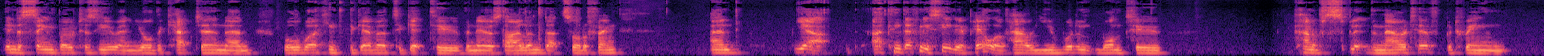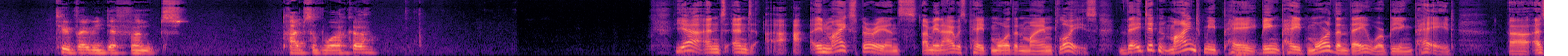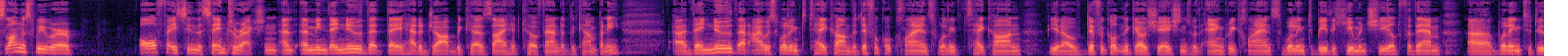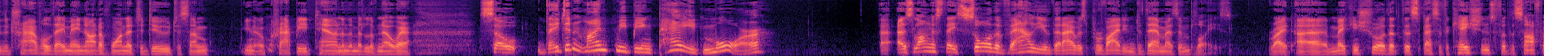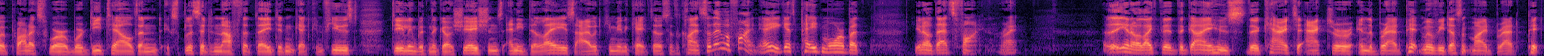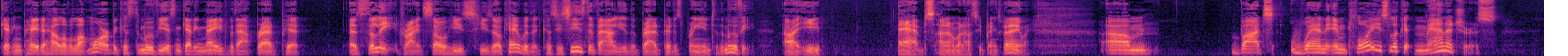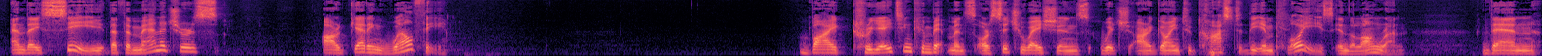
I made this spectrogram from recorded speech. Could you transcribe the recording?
in the same boat as you and you're the captain and we're all working together to get to the nearest island, that sort of thing. And yeah, I can definitely see the appeal of how you wouldn't want to kind of split the narrative between two very different types of worker yeah, and and uh, in my experience, I mean, I was paid more than my employees. They didn't mind me pay being paid more than they were being paid, uh, as long as we were all facing the same direction. And I mean, they knew that they had a job because I had co-founded the company. Uh, they knew that I was willing to take on the difficult clients, willing to take on you know difficult negotiations with angry clients, willing to be the human shield for them, uh, willing to do the travel they may not have wanted to do to some you know crappy town in the middle of nowhere. So they didn't mind me being paid more uh, as long as they saw the value that I was providing to them as employees, right? Uh, making sure that the specifications for the software products were, were detailed and explicit enough that they didn't get confused, dealing with negotiations, any delays, I would communicate those to the client. So they were fine. Yeah, he gets paid more, but, you know, that's fine, right? Uh, you know, like the, the guy who's the character actor in the Brad Pitt movie doesn't mind Brad Pitt getting paid a hell of a lot more because the movie isn't getting made without Brad Pitt as the lead, right? So he's he's okay with it because he sees the value that Brad Pitt is bringing to the movie, i.e., abs. I don't know what else he brings, but anyway. Um, but when employees look at managers and they see that the managers are getting wealthy by creating commitments or situations which are going to cost the employees in the long run, then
